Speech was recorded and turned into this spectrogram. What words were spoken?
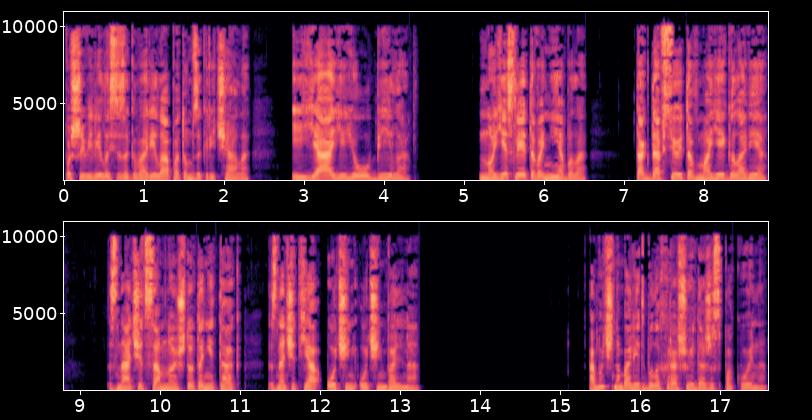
пошевелилась и заговорила, а потом закричала. «И я ее убила!» «Но если этого не было, тогда все это в моей голове. Значит, со мной что-то не так, значит, я очень-очень больна». Обычно болеть было хорошо и даже спокойно.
